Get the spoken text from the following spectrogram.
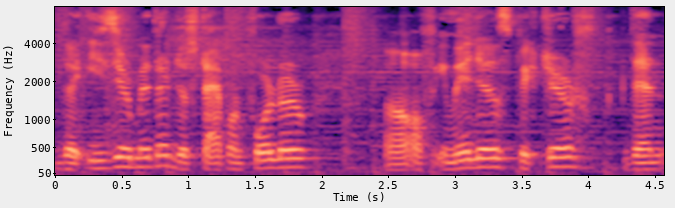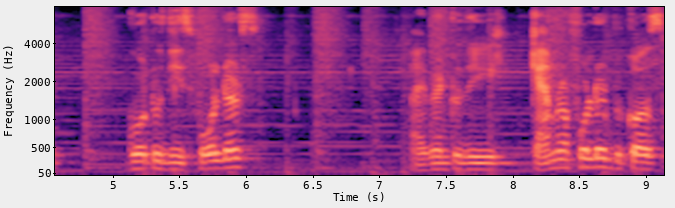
the easier method. Just tap on folder uh, of images pictures then go to these folders. I went to the camera folder because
